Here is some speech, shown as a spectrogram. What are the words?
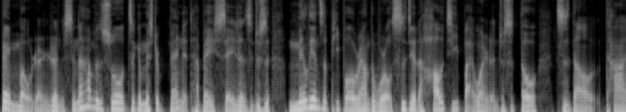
被某人认识。那他们说，这个 Mr. Bennett 他被谁认识？就是 millions of people around the world，世界的好几百万人，就是都知道他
